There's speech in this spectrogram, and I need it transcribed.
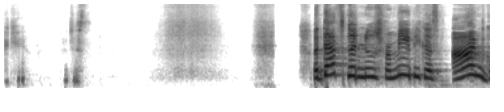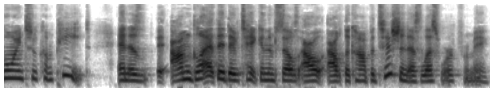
I can't I just But that's good news for me because I'm going to compete. And as, eh, I'm glad that they've taken themselves out out the competition. That's less work for me.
